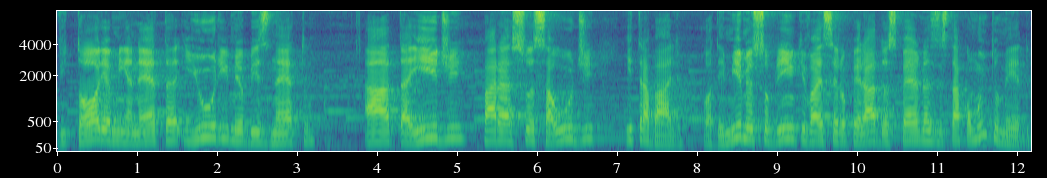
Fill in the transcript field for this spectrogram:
Vitória, minha neta, Yuri, meu bisneto, a Taíde, para a sua saúde e trabalho. O Ademir, meu sobrinho, que vai ser operado das pernas, está com muito medo.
